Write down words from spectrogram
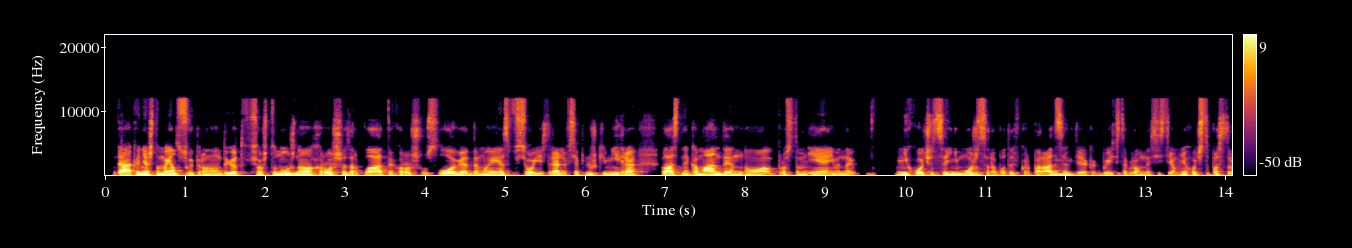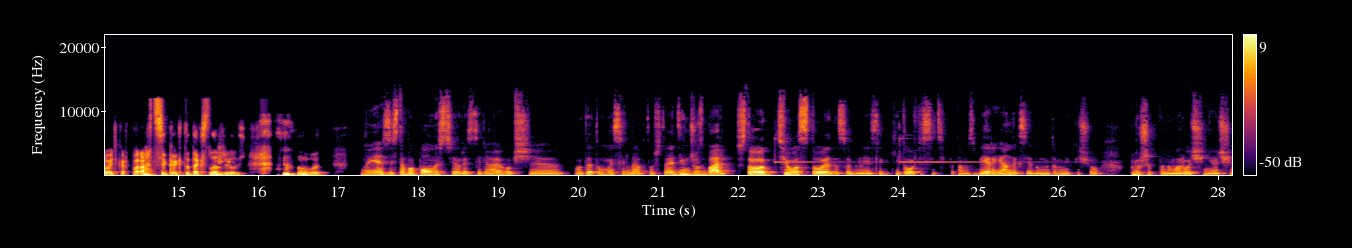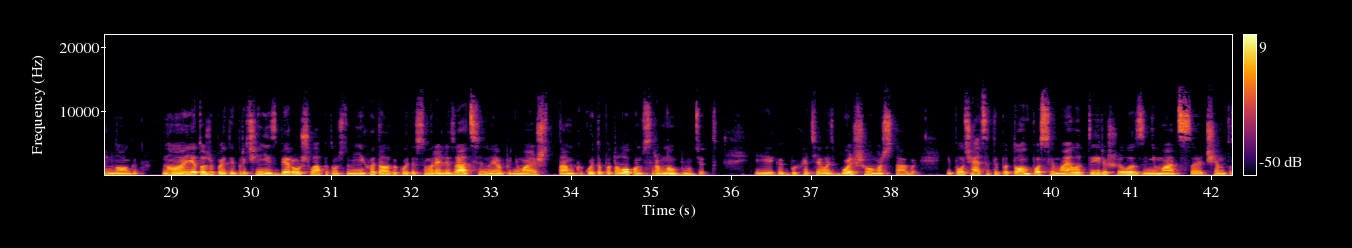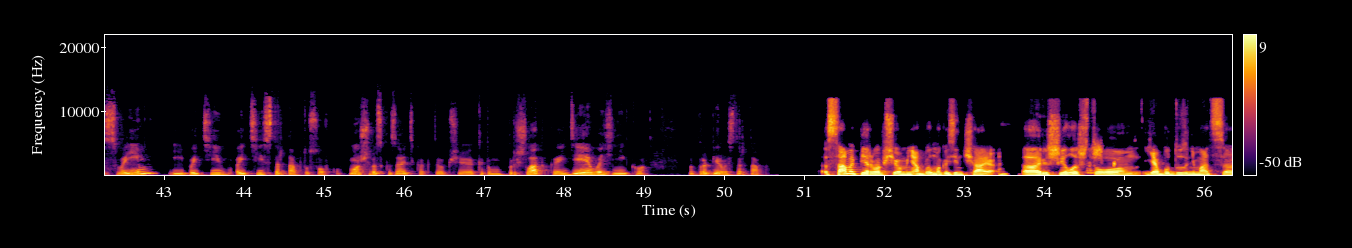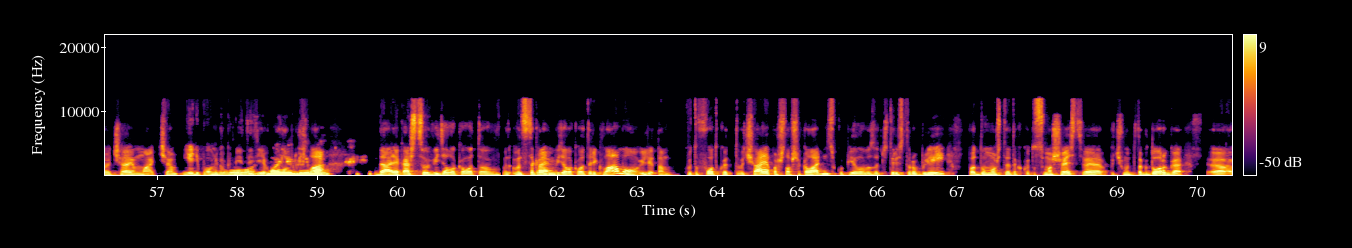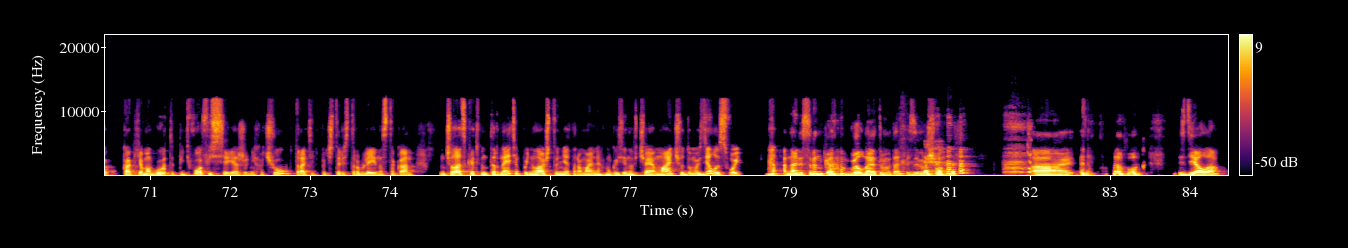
Да, конечно, mail супер, он, он дает все, что нужно, хорошие зарплаты, хорошие условия, ДМС, все, есть реально все плюшки мира, классные команды, но просто мне именно не хочется и не может работать в корпорациях, mm-hmm. где как бы есть огромная система. Мне хочется построить корпорацию, как-то так сложилось. вот. Ну, я здесь с тобой полностью разделяю вообще вот эту мысль, да, потому что один джуз-бар, что чего стоит, особенно если какие-то офисы, типа там Сбер, Яндекс, я думаю, там у них еще плюшек по наворочению очень много. Но я тоже по этой причине из Сбера ушла, потому что мне не хватало какой-то самореализации, но я понимаю, что там какой-то потолок, он все равно будет. И как бы хотелось большего масштаба. И получается, ты потом, после Майла, ты решила заниматься чем-то своим и пойти в IT-стартап-тусовку. Можешь рассказать, как ты вообще к этому пришла, какая идея возникла? Вот про первый стартап. Самый первый вообще у меня был магазин чая. А, решила, что я буду заниматься чаем матча. Я не помню, как О, мне эта идея в голову любимый. пришла. Да, я, кажется, увидела кого-то в Инстаграме, видела кого-то рекламу или там какую-то фотку этого чая, пошла в шоколадницу, купила его за 400 рублей, подумала, что это какое-то сумасшествие, почему это так дорого, э, как я могу это пить в офисе, я же не хочу тратить по 400 рублей на стакан. Начала искать в интернете, поняла, что нет нормальных магазинов чая матча, думаю, сделаю свой. Анализ рынка был на этом этапе завершен. А, сделала.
